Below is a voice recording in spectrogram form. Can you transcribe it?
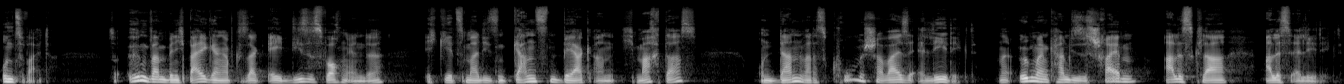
Und so weiter. So, irgendwann bin ich beigegangen, habe gesagt, ey, dieses Wochenende, ich gehe jetzt mal diesen ganzen Berg an. Ich mache das. Und dann war das komischerweise erledigt. Na, irgendwann kam dieses Schreiben, alles klar, alles erledigt.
